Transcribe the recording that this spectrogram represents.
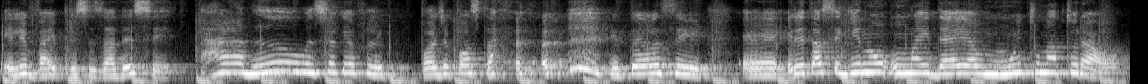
ele vai precisar descer. Ah, não, isso aqui. Eu falei, pode apostar. então, assim, é, ele está seguindo uma ideia muito natural.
